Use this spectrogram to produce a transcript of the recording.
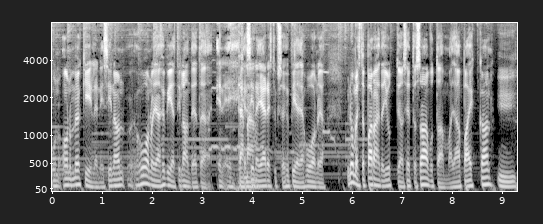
Kun on mökille, niin siinä on huonoja ja hyviä tilanteita. En ehkä Tämä siinä järjestyksessä hyviä ja huonoja. Minun mielestä parhaita juttuja on se, että saavutaan majapaikkaan, Mm.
